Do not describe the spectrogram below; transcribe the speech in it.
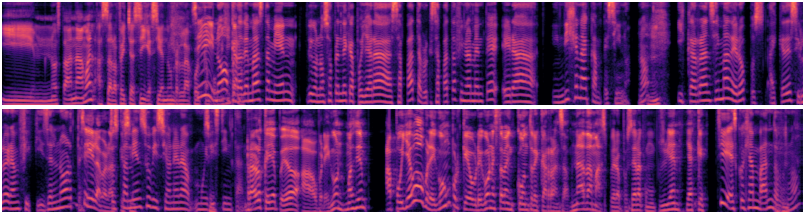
y no estaba nada mal. Hasta la fecha sigue siendo un relajo. el Sí, campo no, mexicano. pero además también, digo, no sorprende que apoyara a Zapata, porque Zapata finalmente era indígena campesino, ¿no? Y Carranza y Madero, pues hay que decirlo, eran fifís del norte. Sí, la verdad Entonces es que también sí. su visión era muy Sí. distinta. ¿no? Raro que haya apoyado a Obregón. Más bien, apoyaba a Obregón porque Obregón estaba en contra de Carranza. Nada más. Pero pues era como, pues bien, ya que. Sí, escogían bandos, ¿no?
